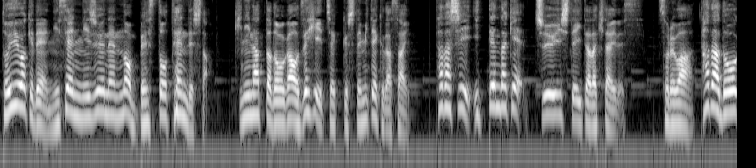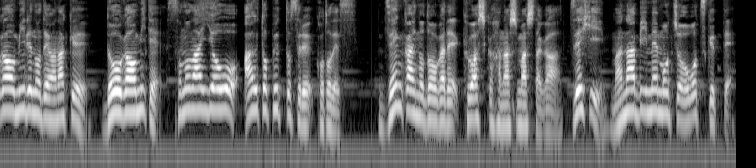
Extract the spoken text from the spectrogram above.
というわけで、2020年のベスト10でした。気になった動画をぜひチェックしてみてください。ただし、1点だけ注意していただきたいです。それは、ただ動画を見るのではなく、動画を見て、その内容をアウトプットすることです。前回の動画で詳しく話しましたが、ぜひ学びメモ帳を作って、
